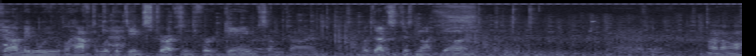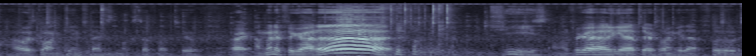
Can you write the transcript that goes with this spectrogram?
God, maybe we will have to look at the instructions for a game sometime, but that's just not done. I don't know. I always go on GameFAQs and look stuff up too. Alright, I'm gonna figure out. Ah! Jeez. I'm gonna figure out how to get up there so I can get that food.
